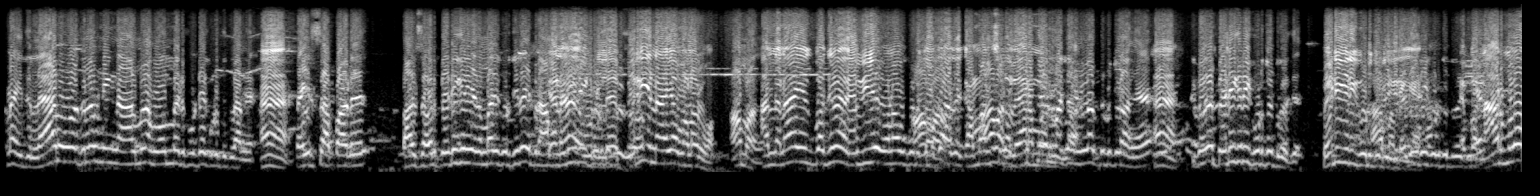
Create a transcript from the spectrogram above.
ஆனா இது லேப் ஒர்க்ல நீங்க நார்மலா ஹோம்மேட் ஃபுட்டே கொடுத்துக்கலாங்க. தயிர் சாப்பாடு பால் சாப்பாடு பெடிகிரி அந்த மாதிரி கொடுத்தீங்கன்னா ஒரு பெரிய நாயா வளரும் ஆமாங்க. அந்த நாய்க்கு பாத்தீங்கன்னா ஹெவியா உணவு கொடுத்தா அது கமான்ஸ்ல வேற மாதிரி கொடுக்குறாங்க இப்ப பெடிகிரி கொடுத்துட்டு இருக்கு பெடிகிரி கொடுத்துட்டு ஆமா, இருக்கீங்க. நார்மலா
